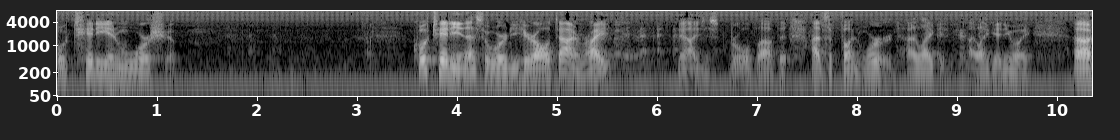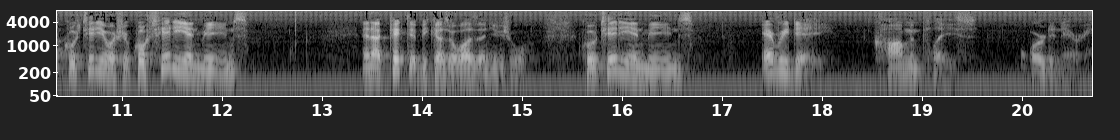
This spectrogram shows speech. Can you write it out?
quotidian worship. Quotidian, that's a word you hear all the time, right? Yeah, I just rolled off that. That's a fun word. I like it. I like it anyway. Uh, quotidian worship. Quotidian means, and I picked it because it was unusual. Quotidian means everyday, commonplace, ordinary.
